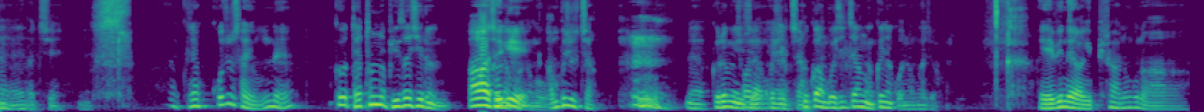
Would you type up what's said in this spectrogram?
네, 네. 맞지. 그냥 꽂을 사이 없네. 그 대통령 비서실은 아 저기. 안보실장 네 그러면 이제 안보실장. 국가안보실장은 그냥 꽂는 거죠. 예비 내각이 필요하는구나.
